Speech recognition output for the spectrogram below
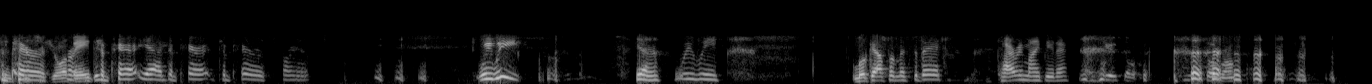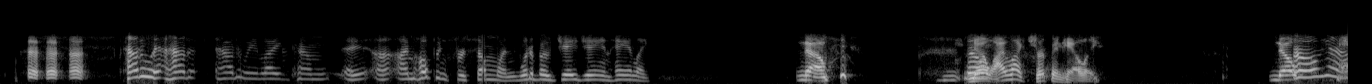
since this Paris, is your Fran- baby, To Par- yeah, to, Par- to Paris, France. Oui, oui. Yeah, we we. look out for Mr. Big. Carrie might be there. You're so, you're so wrong. how do we how do how do we like um uh, I'm hoping for someone. What about JJ and Haley? No. No, I like Trip and Haley. No. Oh yeah.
